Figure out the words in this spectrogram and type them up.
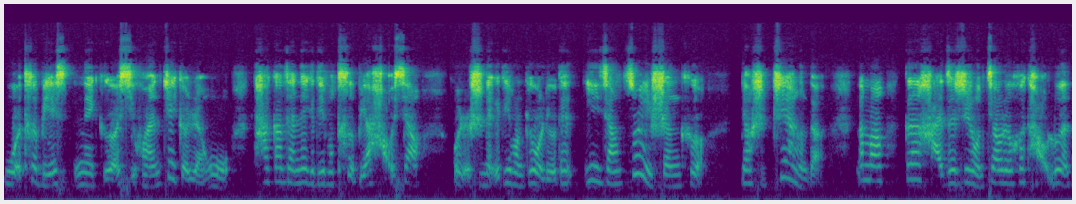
我特别那个喜欢这个人物，他刚才那个地方特别好笑，或者是哪个地方给我留的印象最深刻。要是这样的，那么跟孩子这种交流和讨论，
